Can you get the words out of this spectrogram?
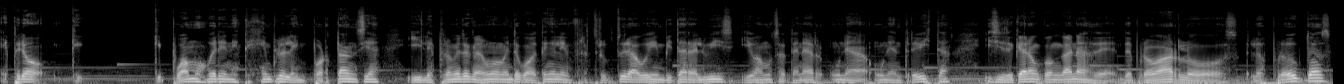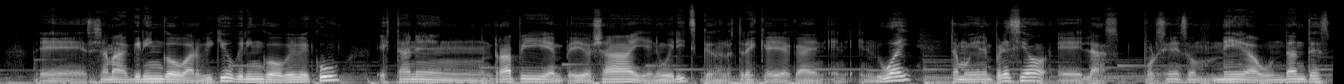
espero que, que podamos ver en este ejemplo la importancia y les prometo que en algún momento cuando tenga la infraestructura voy a invitar a Luis y vamos a tener una, entrevista y si se quedaron con ganas de, probar los, los productos eh, se llama Gringo Barbecue, Gringo BBQ están en Rappi, en Pedido Ya y en Uber Eats, que son los tres que hay acá en, Uruguay. Están muy bien en precio. Eh, las porciones son mega abundantes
